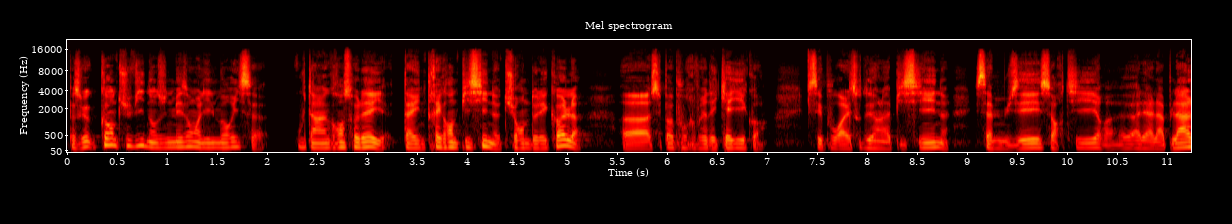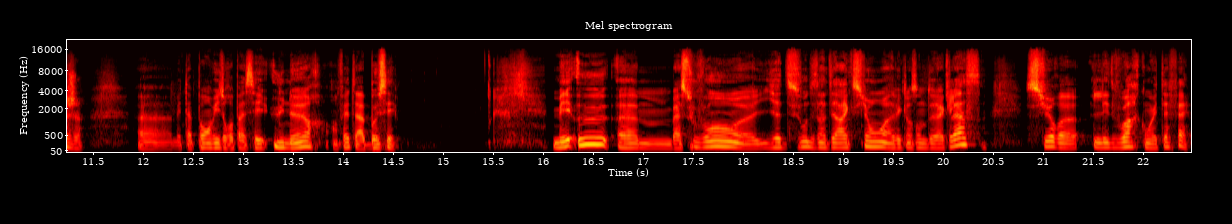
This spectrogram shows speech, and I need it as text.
Parce que quand tu vis dans une maison à l'île Maurice où tu as un grand soleil, tu as une très grande piscine, tu rentres de l'école, euh, c'est pas pour ouvrir des cahiers, quoi. C'est pour aller sauter dans la piscine, s'amuser, sortir, euh, aller à la plage. Euh, mais t'as pas envie de repasser une heure en fait à bosser. Mais eux, euh, bah souvent, il y a souvent des interactions avec l'ensemble de la classe sur les devoirs qui ont été faits.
